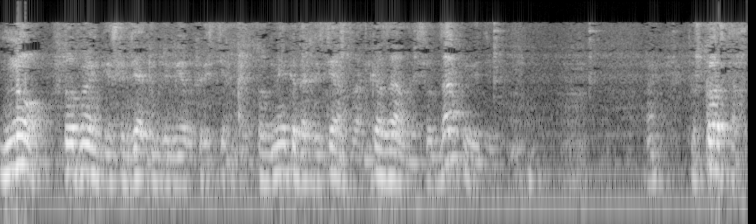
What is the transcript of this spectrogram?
Но в тот момент, если взять, например, христианство, в тот момент, когда христианство отказалось от заповедей, а, то что осталось?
